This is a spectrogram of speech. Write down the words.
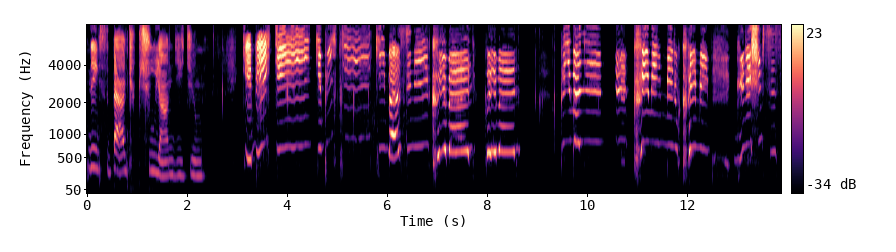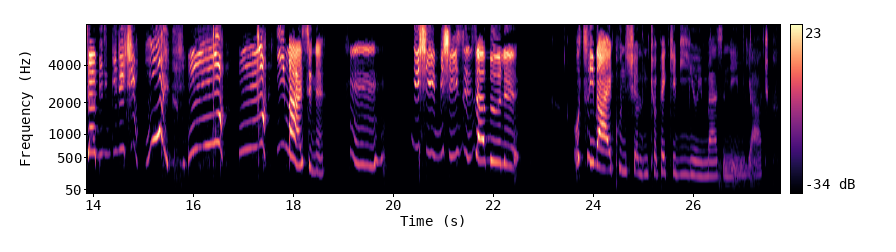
Neyse ben küpüşü uyandıracağım. Gibişti, gibişti, ben seni kıyıben, kıyıben, kıyıbenim, kıyıbenim benim, kıyıbenim. Güneşimsin sen benim güneşim. Uy, mua, mua, yiyeyim ben seni. Hmm. Ne şey bir şeysin sen böyle. Bari konuşalım. Köpekçe biliyorum ben seni birazcık.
